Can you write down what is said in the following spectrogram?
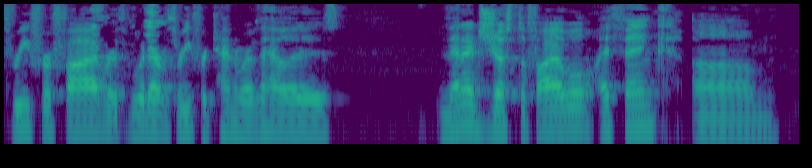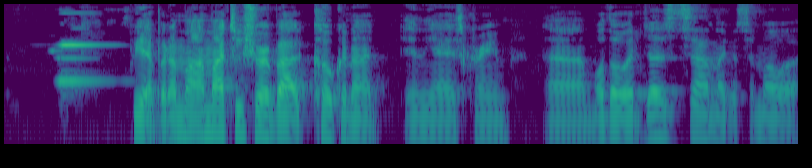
three for five or whatever, three for ten, whatever the hell it is. Then it's justifiable, I think. Um, yeah, but I'm not, I'm not too sure about coconut in the ice cream. Um, although it does sound like a Samoa.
